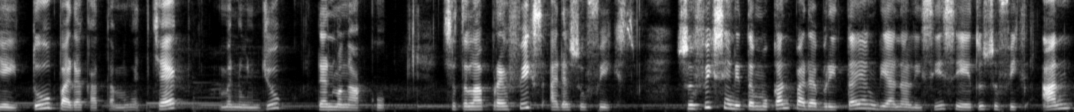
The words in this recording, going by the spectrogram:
yaitu pada kata mengecek, menunjuk, dan mengaku. Setelah prefiks ada sufiks. Sufiks yang ditemukan pada berita yang dianalisis yaitu sufiks an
